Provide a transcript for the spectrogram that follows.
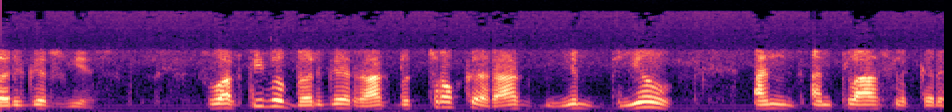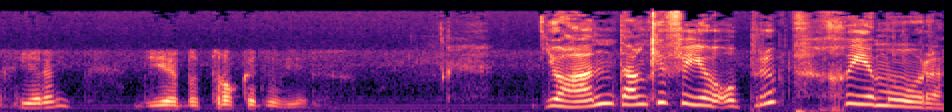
burgers wees. So aktiewe burger raak betrokke, raak neem deel aan aan plaaslike regering deur betrokke te wees. Johan, dankie vir jou oproep. Goeiemôre.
